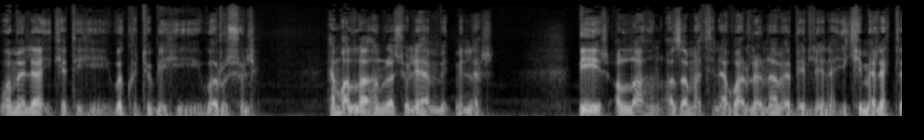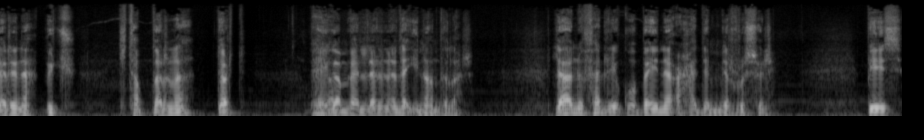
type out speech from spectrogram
ve melaiketihi ve kütübihi ve rusulü. Hem Allah'ın Resulü hem müminler. Bir, Allah'ın azametine, varlığına ve birliğine. iki meleklerine. Üç, kitaplarına. Dört, peygamberlerine de inandılar. La nüferriku beyne ahadin min rusulü. Biz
